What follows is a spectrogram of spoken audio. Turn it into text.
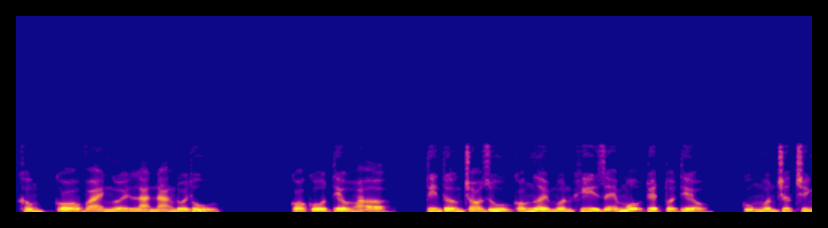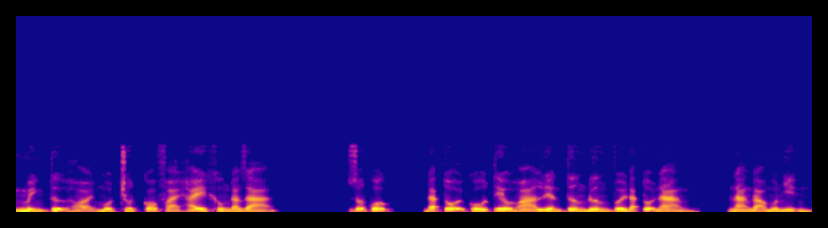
không có vài người là nàng đối thủ. Có cố tiểu hoa ở, tin tưởng cho dù có người muốn khi dễ mộ tuyết tuổi tiểu, cũng muốn trước chính mình tự hỏi một chút có phải hay không đáng giá. Rốt cuộc, đắc tội cố tiểu hoa liền tương đương với đắc tội nàng, nàng đảo muốn nhìn,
